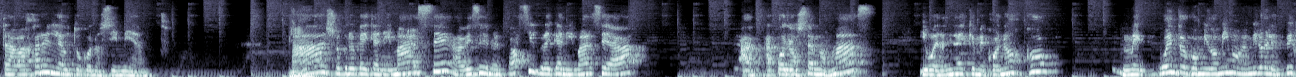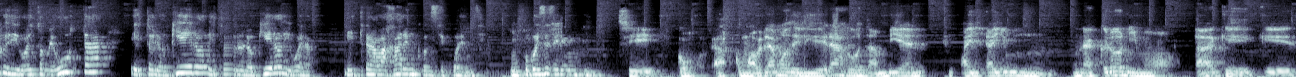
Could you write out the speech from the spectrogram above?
trabajar en el autoconocimiento. Ah, yo creo que hay que animarse, a veces no es fácil, pero hay que animarse a, a, conocernos más. Y bueno, una vez que me conozco, me encuentro conmigo mismo, me miro al espejo y digo, esto me gusta, esto lo quiero, esto no lo quiero, y bueno, y trabajar en consecuencia. Un poco ese sería un. Sí, como, ah, hablamos de liderazgo también, hay, hay un, un, acrónimo que, que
